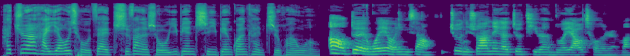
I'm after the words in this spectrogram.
他居然还要求在吃饭的时候一边吃一边观看《指环王》。哦，对我也有印象，就你说到那个就提了很多要求的人嘛，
